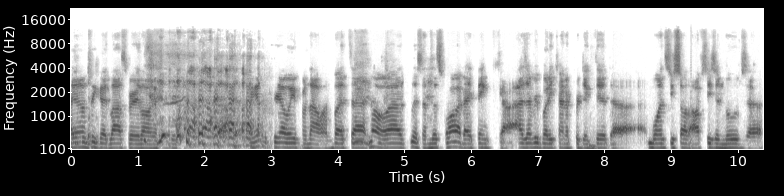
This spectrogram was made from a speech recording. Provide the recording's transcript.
I don't think I'd last very long. I got to stay away from that one. But uh, no, uh, listen, the squad. I think, uh, as everybody kind of predicted, uh, once you saw the offseason moves uh,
